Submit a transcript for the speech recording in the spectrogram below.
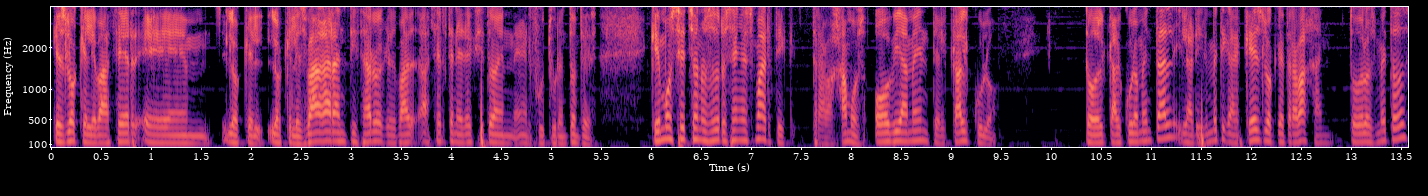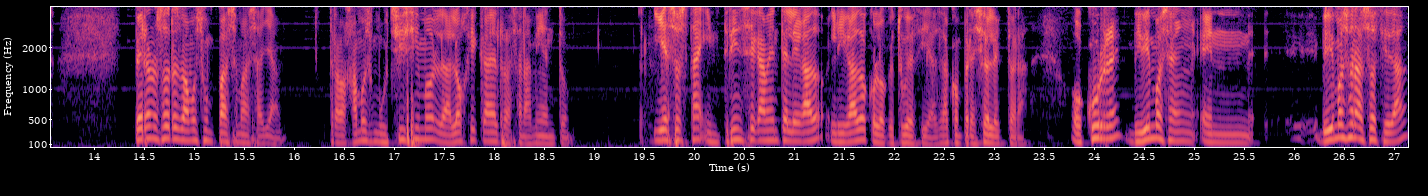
que es lo que le va a hacer, eh, lo, que, lo que les va a garantizar, lo que les va a hacer tener éxito en, el futuro. Entonces, ¿qué hemos hecho nosotros en Smartic? Trabajamos obviamente el cálculo todo el cálculo mental y la aritmética, que es lo que trabajan todos los métodos, pero nosotros vamos un paso más allá. Trabajamos muchísimo la lógica del razonamiento. Y eso está intrínsecamente ligado, ligado con lo que tú decías, la comprensión lectora. Ocurre, vivimos en, vivimos una sociedad,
